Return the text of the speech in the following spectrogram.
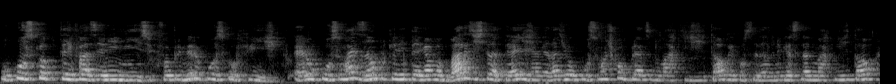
O curso que eu optei fazer no início, que foi o primeiro curso que eu fiz, era um curso mais amplo, que ele pegava várias estratégias, na verdade é o curso mais completo do marketing digital, que é considerado Universidade de Marketing Digital,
